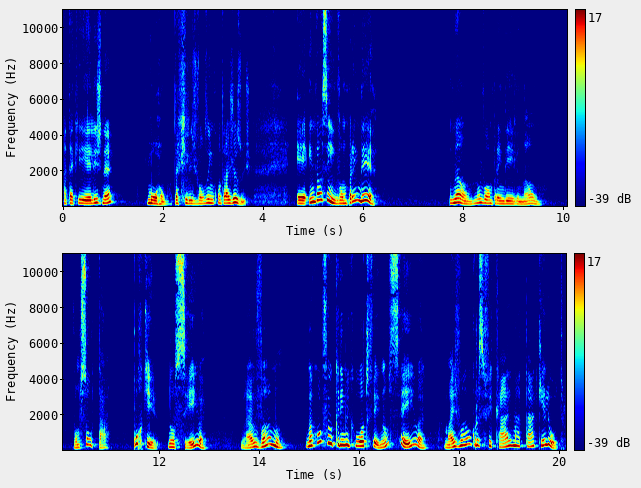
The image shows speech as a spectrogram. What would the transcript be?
até que eles, né, morram, até que eles vão encontrar Jesus. É, então, assim, vão prender. Não, não vão prender ele, não. Vamos soltar. Por quê? Não sei, ué. Ah, vamos. Mas qual foi o crime que o outro fez? Não sei, ué. Mas vamos crucificar e matar aquele outro.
